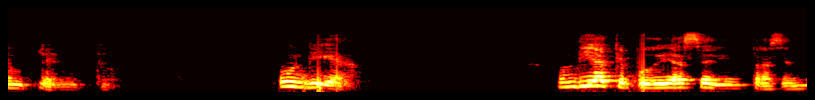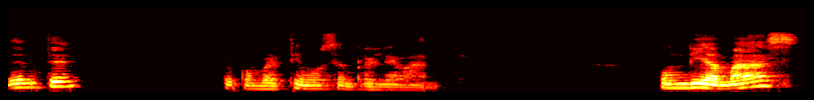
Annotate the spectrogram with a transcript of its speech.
en plenitud. Un día, un día que podría ser intrascendente, lo convertimos en relevante. Un día más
